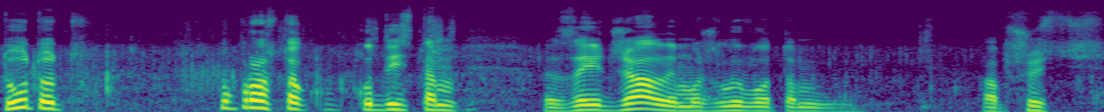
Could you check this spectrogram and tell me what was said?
Тут от, ну просто кудись там заїжджали, можливо, там об щось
